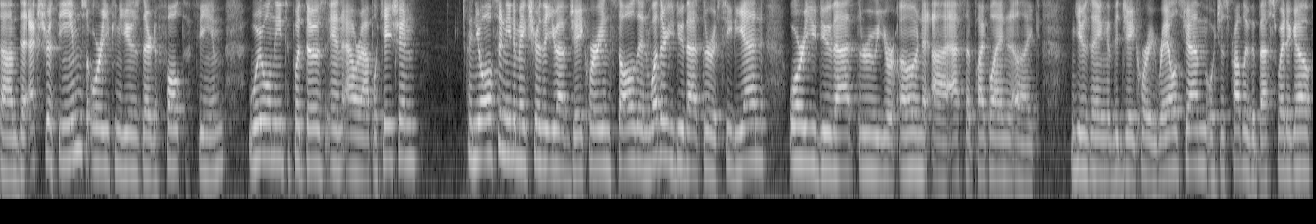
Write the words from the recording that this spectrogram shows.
um, the extra themes or you can use their default theme. We will need to put those in our application. And you also need to make sure that you have jQuery installed and whether you do that through a CDN or you do that through your own uh, asset pipeline like using the jQuery Rails gem, which is probably the best way to go.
